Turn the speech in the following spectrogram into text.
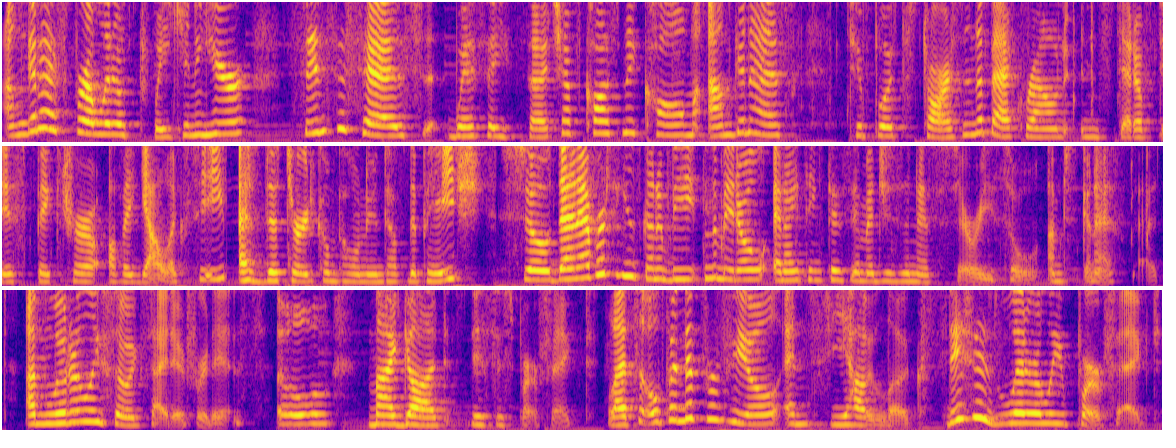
I'm gonna ask for a little tweaking here. Since it says with a touch of cosmic calm, I'm gonna ask to put stars in the background instead of this picture of a galaxy as the third component of the page. So then everything is gonna be in the middle and I think this image isn't necessary, so I'm just gonna ask that. I'm literally so excited for this. Oh my god, this is perfect. Let's open the preview and see how it looks. This is literally perfect.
